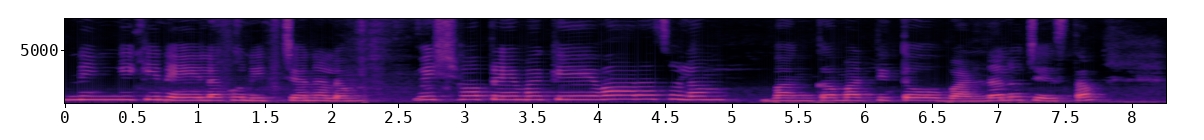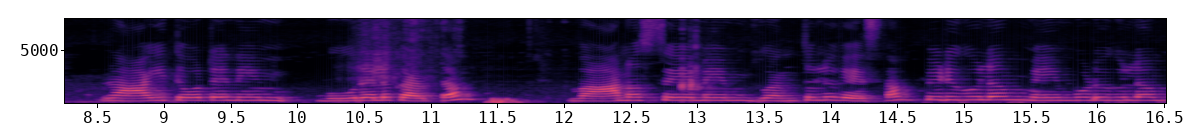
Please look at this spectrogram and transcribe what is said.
నింగికి నేలకు నిచ్చెనలం విశ్వ ప్రేమకే వారసులం బంకమట్టితో బండలు చేస్తాం రాగి తోటని బూరెలు కడతాం వానొస్తే మేం గొంతులు వేస్తాం పిడుగులం మేం బుడుగులం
